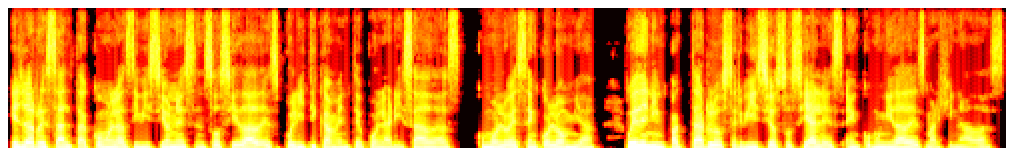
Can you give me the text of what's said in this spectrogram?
Ella resalta cómo las divisiones en sociedades políticamente polarizadas, como lo es en Colombia, pueden impactar los servicios sociales en comunidades marginadas.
